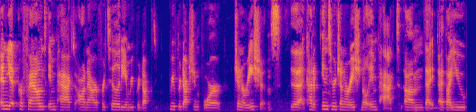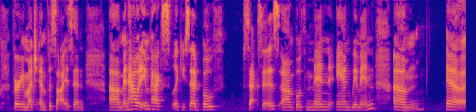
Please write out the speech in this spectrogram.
and yet profound impact on our fertility and reproduct- reproduction for generations that kind of intergenerational impact um, that I thought you very much emphasized, and um, and how it impacts, like you said, both sexes, um, both men and women. Um, uh,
